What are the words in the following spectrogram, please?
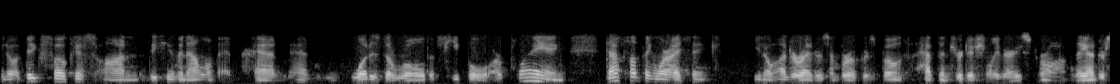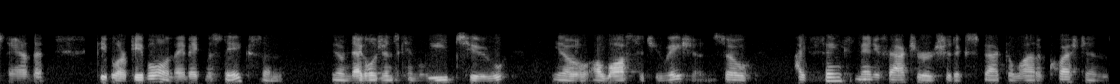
you know, a big focus on the human element and and what is the role that people are playing. That's something where I think, you know, underwriters and brokers both have been traditionally very strong. They understand that people are people and they make mistakes, and you know, negligence can lead to, you know, a loss situation. So I think manufacturers should expect a lot of questions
